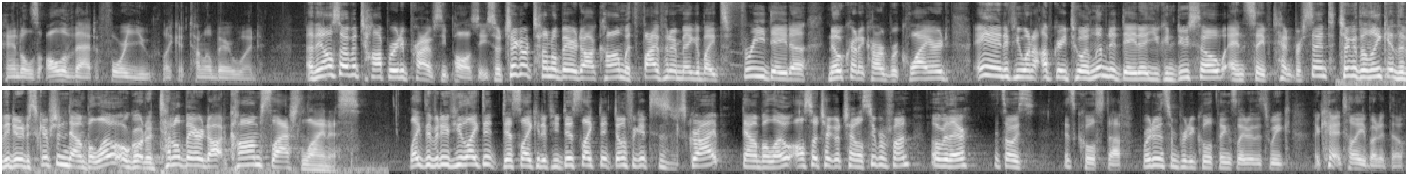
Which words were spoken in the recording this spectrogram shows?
handles all of that for you like a TunnelBear would. And they also have a top-rated privacy policy. So check out tunnelbear.com with 500 megabytes free data, no credit card required. And if you want to upgrade to unlimited data, you can do so and save 10%. Check out the link in the video description down below or go to tunnelbear.com slash Linus. Like the video if you liked it, dislike it if you disliked it. Don't forget to subscribe down below. Also check out Channel Super Fun over there. It's always, it's cool stuff. We're doing some pretty cool things later this week. I can't tell you about it though.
